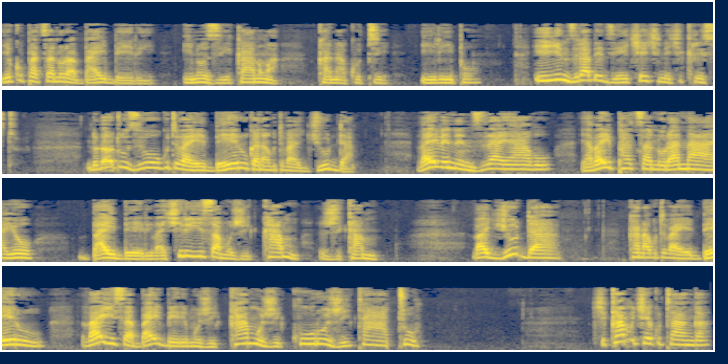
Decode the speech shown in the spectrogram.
yekupatsanura bhaibheri inozivikanwa kana kuti iripo. Iyi inzira bedzi yechechi nechikristu. Ndoda kuti uzivewo kuti vahebheru kana kuti vajudha vaive nenzira yavo yavaipatsanura nayo bhaibheri vachiriisa muzvikamu zvikamu. Vajudha kana kuti vahebheru vaiisa bhaibheri muzvikamu zvikuru zvitatu. Chikamu chekutanga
